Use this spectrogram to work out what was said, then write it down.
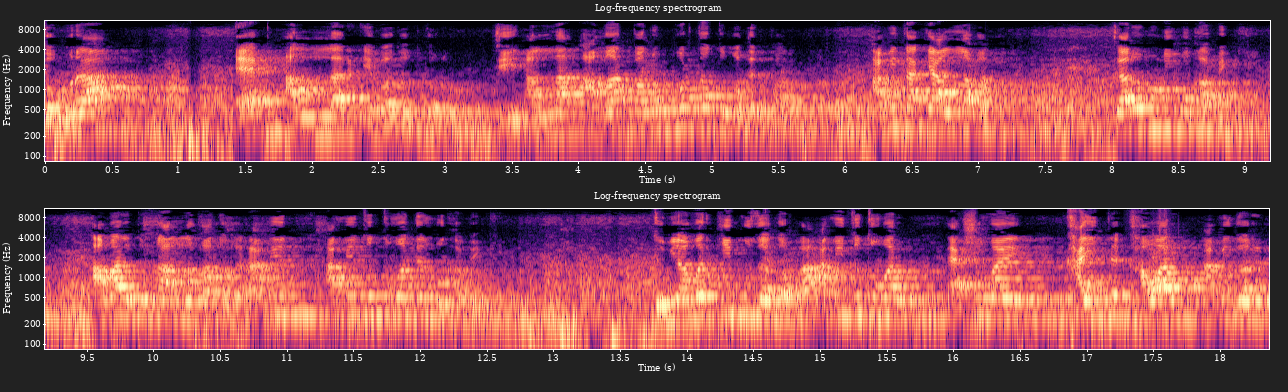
তোমরা এক আল্লাহর ইবাদত করো যে আল্লাহ আমার পালন কর্তা তোমাদের পালন কর্তা আমি তাকে আল্লাহ মানি কারণ উনি মুখাপেক্ষী আমার তোমরা আল্লাহ মানো কেন আমি আমি তো তোমাদের মুখাপেক্ষী তুমি আমার কি পূজা করবা? আমি তো তোমার একসময় খাইতে, খাওয়ার, আমি ধরেন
